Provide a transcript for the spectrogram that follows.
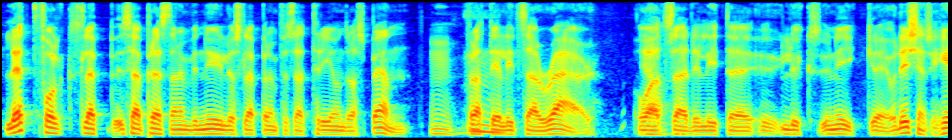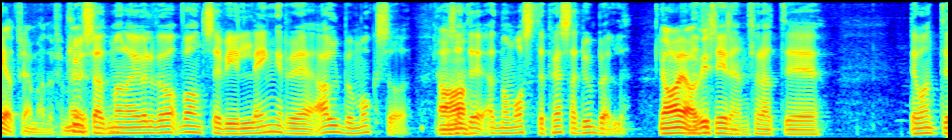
lätt folk släpp, så här, pressar en vinyl och släpper den för så här 300 spänn. För att det är lite så här rare. Och Ja. att så här, det är lite uh, lyxunik grej. Och det känns ju helt främmande för mig. Plus att man har ju väl va- vant sig vid längre album också. Ja. Alltså att, det, att man måste pressa dubbel Ja, ja för visst. tiden för att eh, det var inte,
